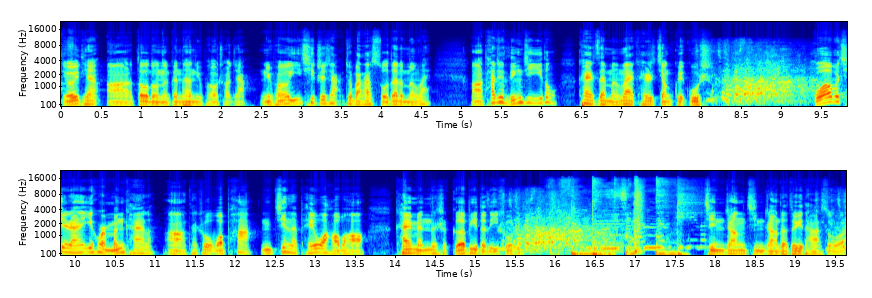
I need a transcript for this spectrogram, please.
有一天啊，豆豆呢跟他女朋友吵架，女朋友一气之下就把他锁在了门外，啊，他就灵机一动，开始在门外开始讲鬼故事。果不其然，一会儿门开了啊！他说：“我怕你进来陪我好不好？”开门的是隔壁的李叔叔，紧张紧张的对他说：“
